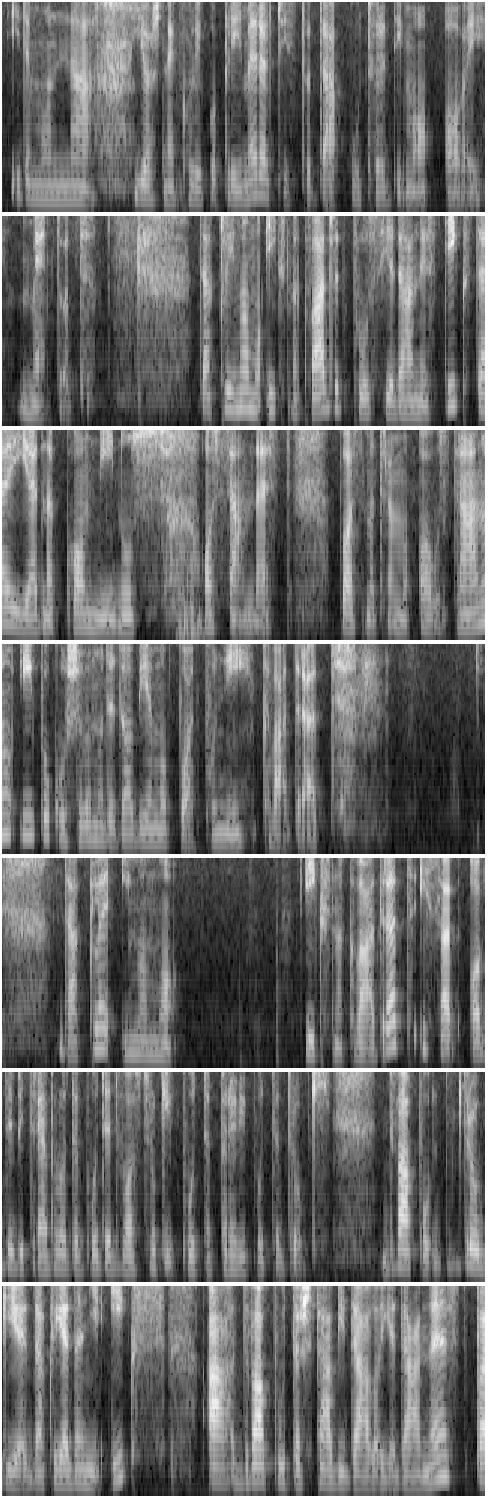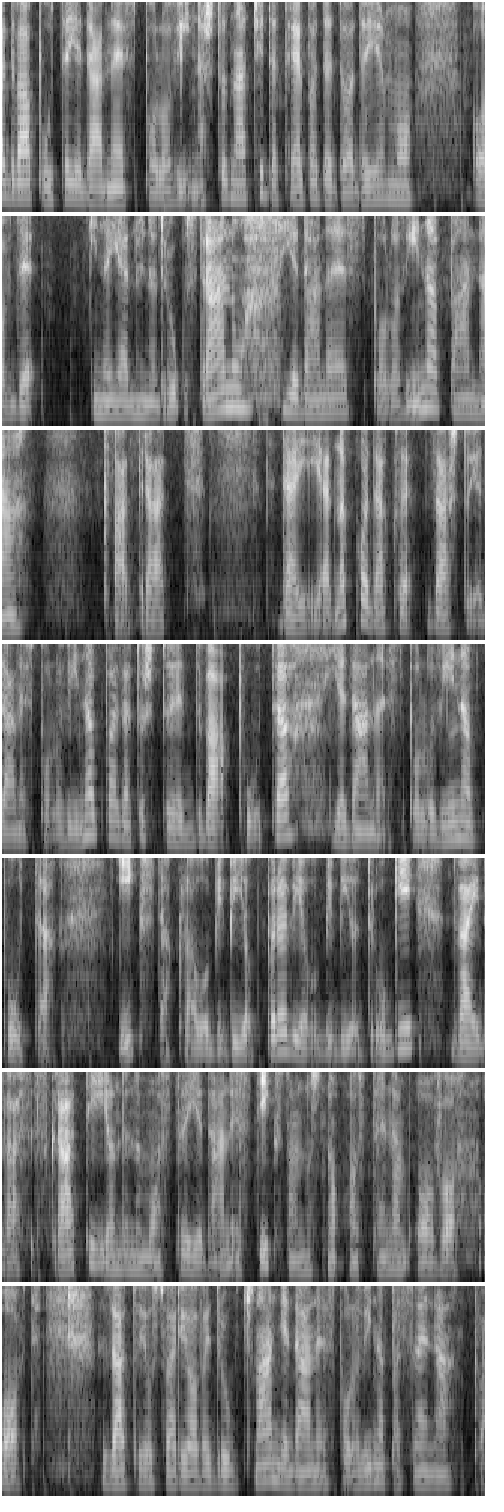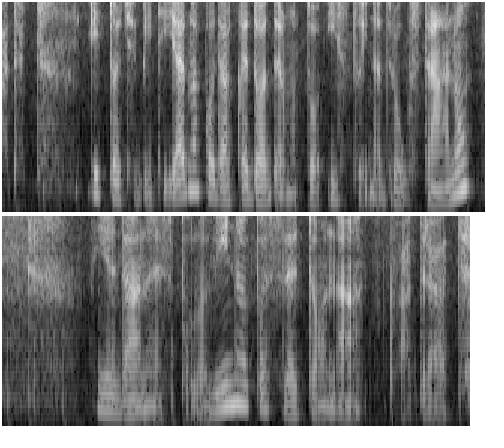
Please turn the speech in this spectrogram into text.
Idemo na još nekoliko primjera, čisto da utvrdimo ovaj metod. Dakle, imamo x na kvadrat plus 11x da je jednako minus 18. Posmatramo ovu stranu i pokušavamo da dobijemo potpuni kvadrat. Dakle, imamo x na kvadrat i sad ovdje bi trebalo da bude dvostruki puta prvi puta drugi. Dva put, drugi je, dakle, jedan je x, a dva puta šta bi dalo 11, pa dva puta 11 polovina, što znači da treba da dodajemo ovdje i na jednu i na drugu stranu 11 polovina pa na kvadrat da je jednako, dakle zašto 11 polovina? Pa zato što je 2 puta 11 polovina puta x, dakle ovo bi bio prvi, ovo bi bio drugi, 2 i 2 se skrati i onda nam ostaje 11x, odnosno ostaje nam ovo ovde. Zato je u stvari ovaj drugi član 11 polovina pa sve na kvadrat. I to će biti jednako, dakle dodajemo to isto i na drugu stranu. 11 polovina pa sve to na kvadrat.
